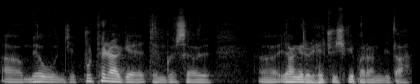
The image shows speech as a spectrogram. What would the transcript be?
아, 매우 이제 불편하게 된 것을 어, 양해를 해주시기 바랍니다.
